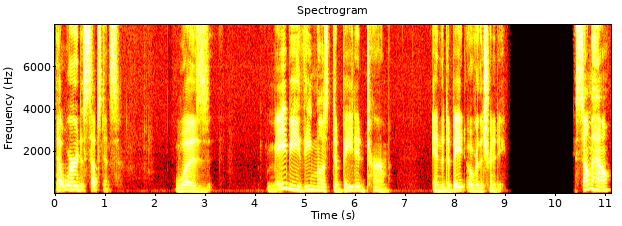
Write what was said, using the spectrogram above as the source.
That word substance was maybe the most debated term in the debate over the Trinity. Somehow,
